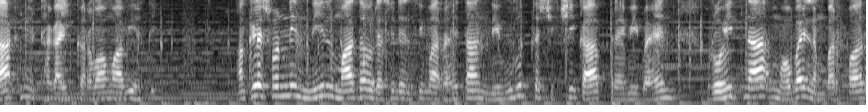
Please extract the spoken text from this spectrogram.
લાખની ઠગાઈ કરવામાં આવી હતી. અંકલેશ્વરની નીલ માધવ રેસિડેન્સીમાં રહેતા નિવૃત્ત શિક્ષિકા પ્રેમીબહેન રોહિતના મોબાઈલ નંબર પર,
